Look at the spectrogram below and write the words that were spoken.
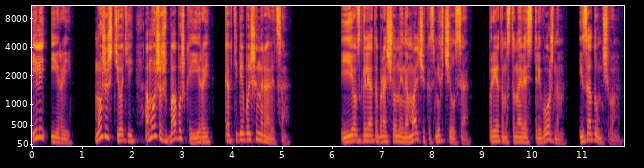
или Ирой. Можешь тетей, а можешь бабушкой Ирой, как тебе больше нравится». Ее взгляд, обращенный на мальчика, смягчился, при этом становясь тревожным и задумчивым.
